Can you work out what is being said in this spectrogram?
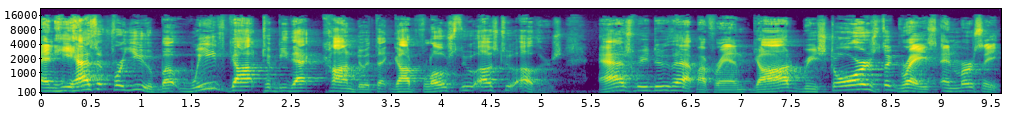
And He has it for you, but we've got to be that conduit that God flows through us to others. As we do that, my friend, God restores the grace and mercy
